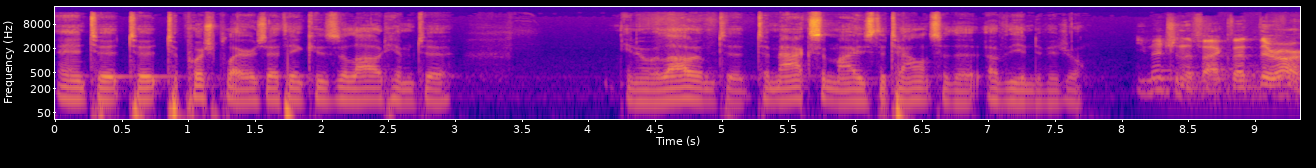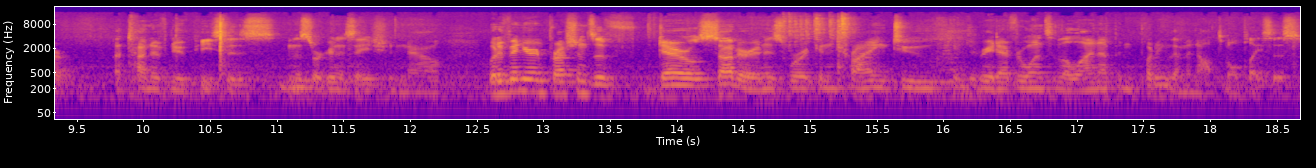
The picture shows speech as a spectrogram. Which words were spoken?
and to, to, to push players, I think, has allowed him to, you know, allow them to, to maximize the talents of the of the individual. You mentioned the fact that there are a ton of new pieces in this organization now. What have been your impressions of Darryl Sutter and his work in trying to integrate everyone into the lineup and putting them in optimal places?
